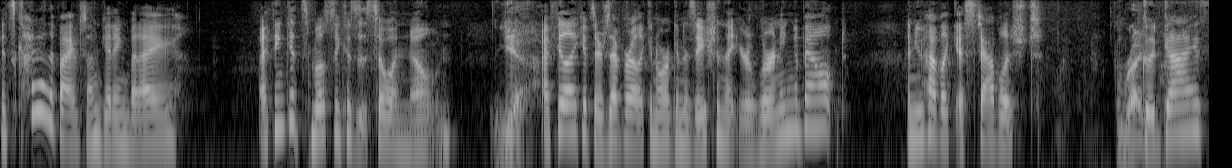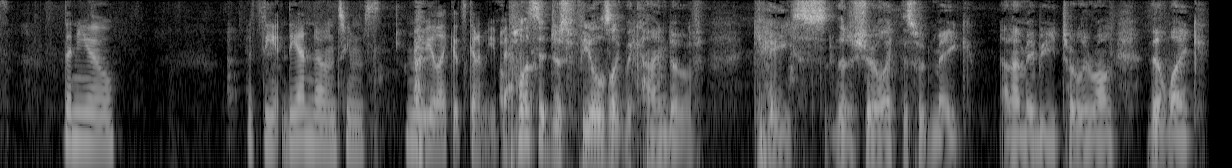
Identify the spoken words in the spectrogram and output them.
It's kind of the vibes I'm getting, but I I think it's mostly cuz it's so unknown. Yeah, I feel like if there's ever like an organization that you're learning about and you have like established right. good guys, then you it's the the unknown seems maybe like it's going to be bad. Plus, it just feels like the kind of case that a show like this would make, and I may be totally wrong. That like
